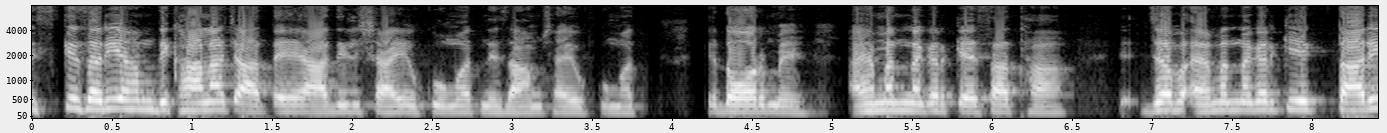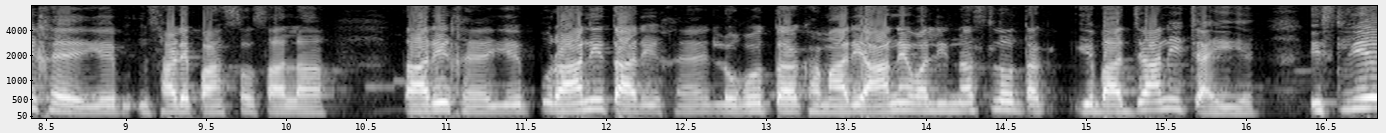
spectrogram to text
इसके ज़रिए हम दिखाना चाहते हैं आदिल शाही हुकूमत, निज़ाम शाही हुकूमत के दौर में अहमदनगर कैसा था? जब अहमदनगर की एक तारीख़ है, ये साढ़े पाँच सौ साल तारीख है, ये पुरानी तारीख है, लोगों तक, हमारी आने वाली नस्लों तक ये बात जानी चाहिए। इसलिए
